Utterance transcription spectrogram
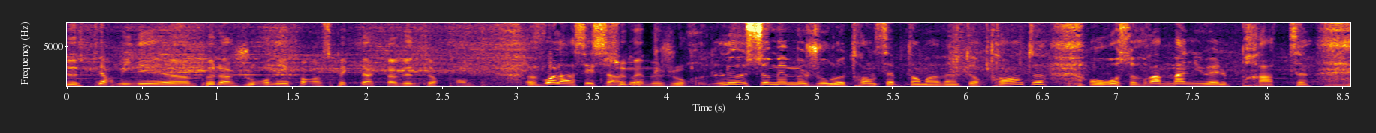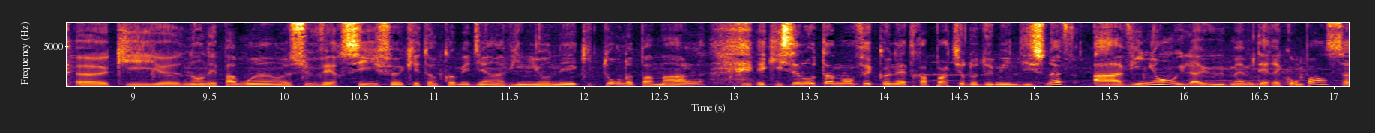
de terminer un peu la journée par un spectacle à 20h30. Voilà, c'est ça. Ce même jour. Le, ce même jour, le 30 septembre à 20h30, on recevra Manuel Pratt, euh, qui euh, n'en est pas moins subversif, qui est un comédien avignonné, qui tourne pas mal et qui s'est notamment fait connaître à partir de 2019 à Avignon. Il a eu même des récompenses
